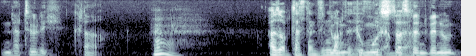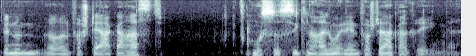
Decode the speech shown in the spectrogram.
Natürlich, klar. Hm. Also ob das dann Sinn du, macht. Das du musst das, wenn, wenn, du, wenn du einen Verstärker hast, musst du das Signal nur in den Verstärker kriegen. Ne?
